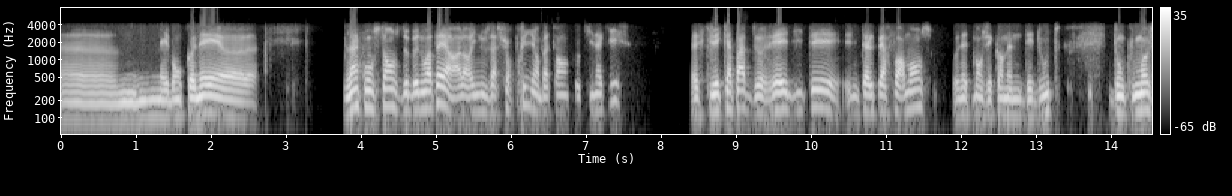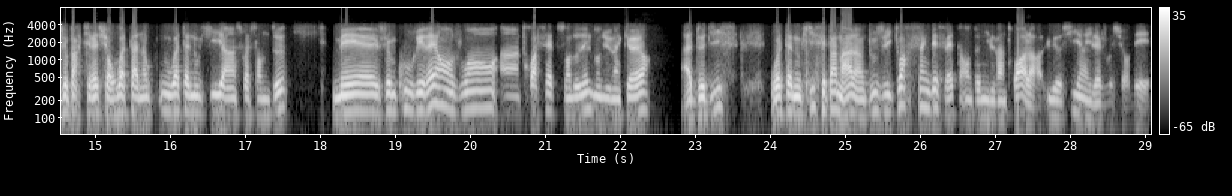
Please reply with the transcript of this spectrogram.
Euh, mais bon, on connaît l'inconstance de Benoît Paire. Alors il nous a surpris en battant Kokinakis. Est-ce qu'il est capable de rééditer une telle performance? Honnêtement, j'ai quand même des doutes. Donc moi, je partirais sur Watanuki à 1,62 mais je me couvrirai en jouant un 3-7 sans donner le nom du vainqueur à 2-10. Watanuki, c'est pas mal, hein, 12 victoires, 5 défaites en 2023. Alors lui aussi, hein, il a joué sur des,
